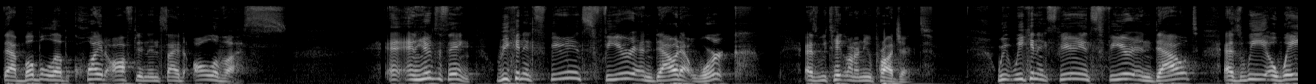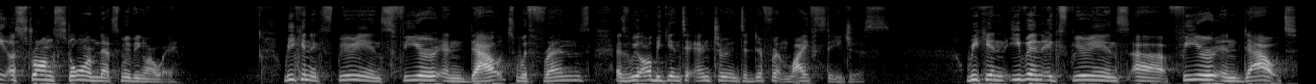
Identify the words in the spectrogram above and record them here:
that bubble up quite often inside all of us. And, and, here's the thing we can experience fear and doubt at work as we take on a new project. We, we can experience fear and doubt as we await a strong storm that's moving our way. We can experience fear and doubt with friends as we all begin to enter into different life stages. We can even experience uh, fear and doubt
